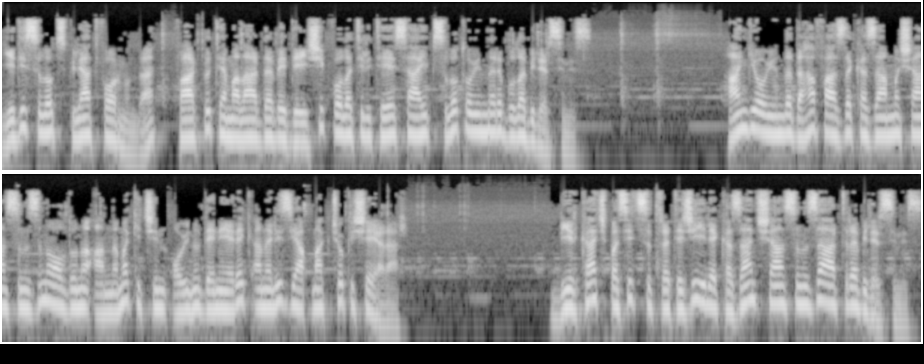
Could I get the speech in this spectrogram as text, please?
7 Slots platformunda, farklı temalarda ve değişik volatiliteye sahip slot oyunları bulabilirsiniz. Hangi oyunda daha fazla kazanma şansınızın olduğunu anlamak için oyunu deneyerek analiz yapmak çok işe yarar. Birkaç basit strateji ile kazanç şansınızı artırabilirsiniz.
